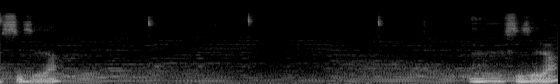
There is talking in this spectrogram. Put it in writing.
6 est là. Euh, 6 est là.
